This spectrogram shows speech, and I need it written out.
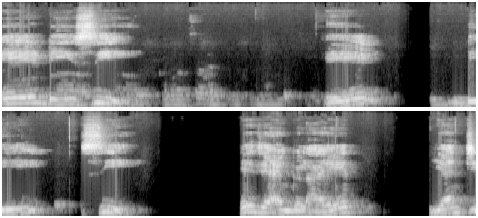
A D C A D C हे जे अँगल आहेत यांची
